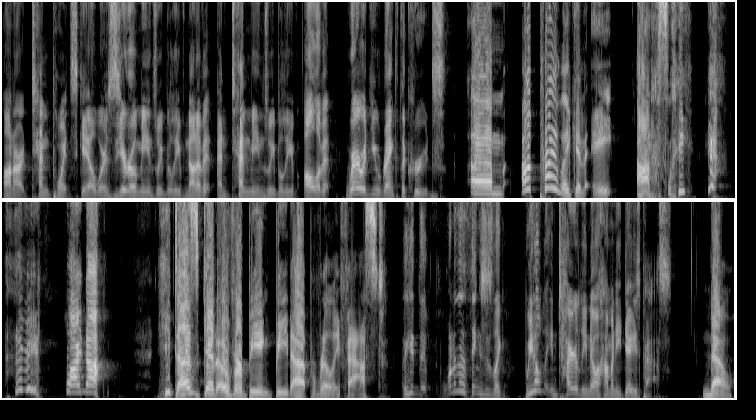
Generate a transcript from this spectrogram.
on our 10 point scale, where zero means we believe none of it and 10 means we believe all of it. Where would you rank the Croods? Um, uh, probably like an eight, honestly. Yeah, I mean, why not? he does get over being beat up really fast. One of the things is like, we don't entirely know how many days pass. No.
